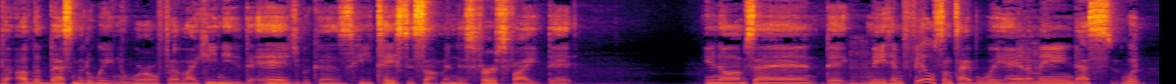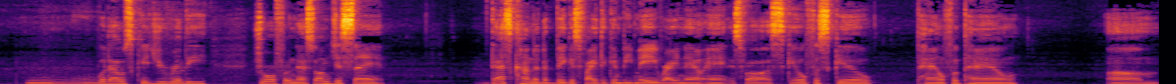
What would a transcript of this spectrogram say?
The other best middleweight in the world felt like he needed the edge because he tasted something in this first fight that, you know what I'm saying, that made him feel some type of way. And I mean, that's what, what else could you really draw from that? So I'm just saying that's kind of the biggest fight that can be made right now. And as far as skill for skill, pound for pound, um,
